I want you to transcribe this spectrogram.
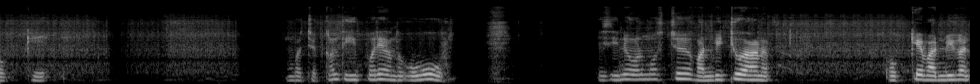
ഓക്കെ ചെക്കൻ തീപ്പൊരയാണ് ഓ. ഇതിന് ഓൾമോസ്റ്റ് വൺ വി ടു ആണ്. ഓക്കെ വൺ വി വൺ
